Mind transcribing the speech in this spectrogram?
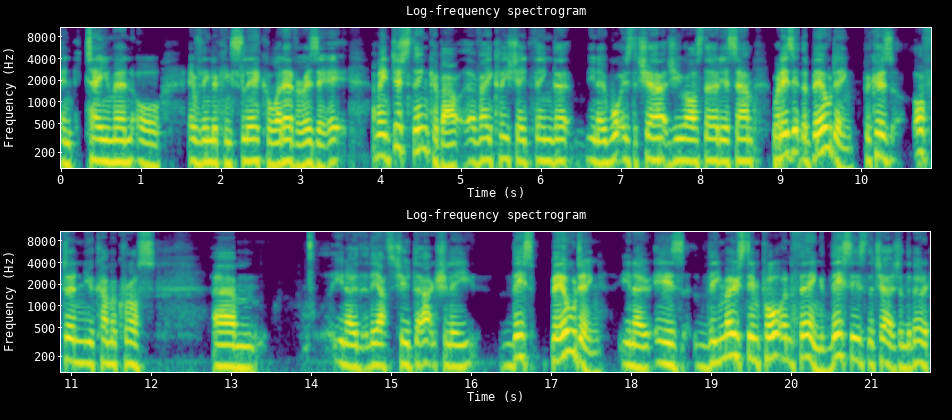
entertainment or everything looking slick or whatever, is it? it? I mean, just think about a very cliched thing that you know, what is the church? You asked earlier, Sam. Well, is it the building? Because often you come across, um, you know, the, the attitude that actually this building you know is the most important thing. This is the church and the building.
